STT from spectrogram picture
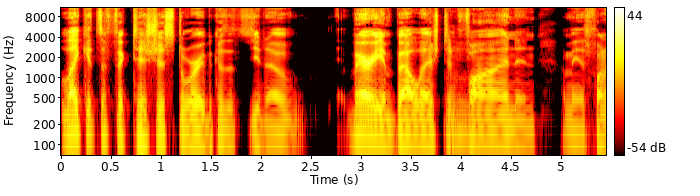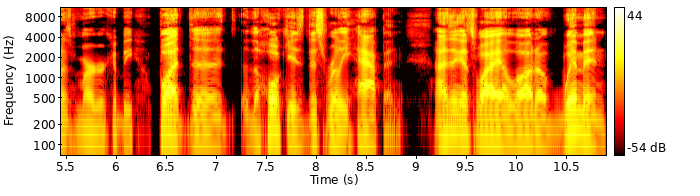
like it's a fictitious story because it's, you know, very embellished and Mm. fun and I mean as fun as murder could be. But the the hook is this really happened. I think that's why a lot of women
